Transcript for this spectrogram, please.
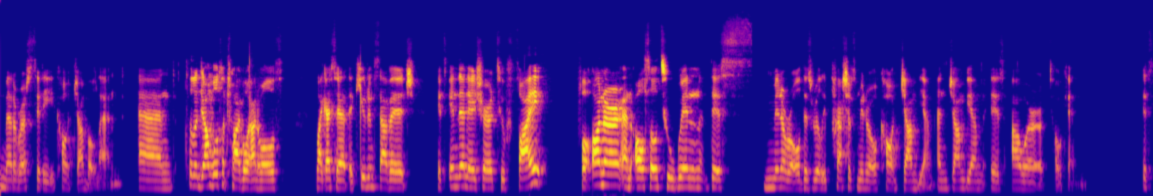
metaverse city called Jambo Land. And so the jumbos are tribal animals. Like I said, they're cute and savage. It's in their nature to fight for honor and also to win this mineral, this really precious mineral called Jambium. And Jambium is our token it's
